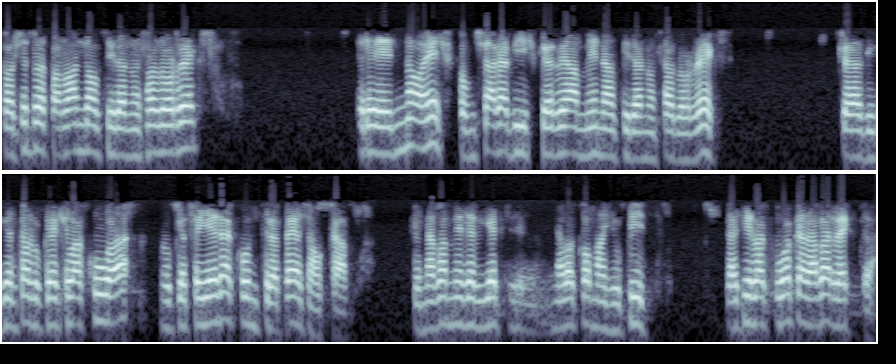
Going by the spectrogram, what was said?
per exemple, parlant del Tyrannosaurus rex, eh, no és com s'ha vist que realment el Tyrannosaurus rex, que diguem que el que és la cua, el que feia era contrapès al cap, que anava més aviat, anava com ajupit, saps? i la cua quedava recta.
